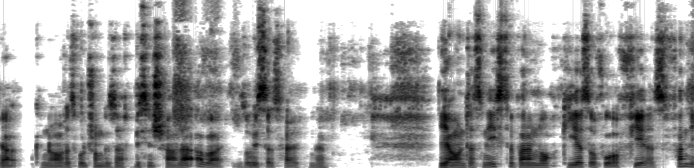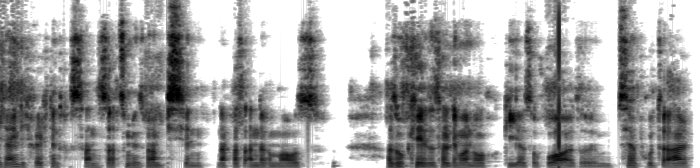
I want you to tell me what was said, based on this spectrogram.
Ja, genau, das wurde schon gesagt. Bisschen schade, aber so ist das halt, ne? Ja, und das nächste war dann noch Gears of War 4. Das fand ich eigentlich recht interessant. Sah zumindest mal ein bisschen nach was anderem aus. Also okay, es ist halt immer noch Gears of War, also sehr brutal,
